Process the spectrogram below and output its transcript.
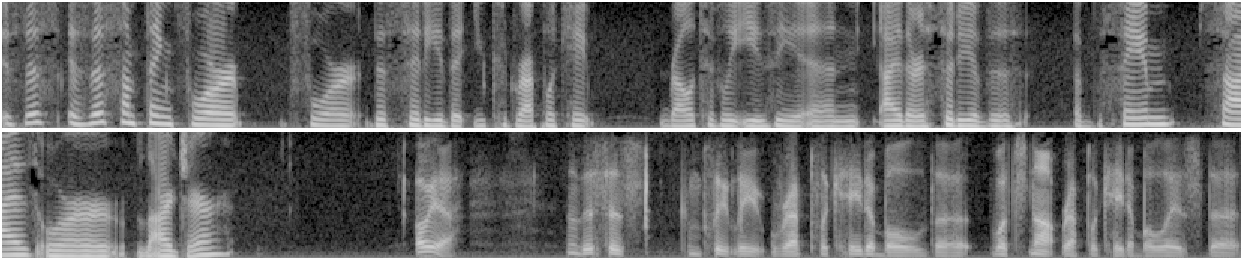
is this is this something for for the city that you could replicate relatively easy in either a city of the of the same size or larger? Oh yeah, no, this is completely replicatable. The what's not replicatable is the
